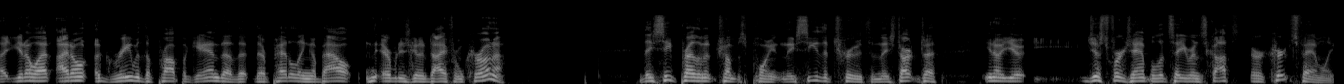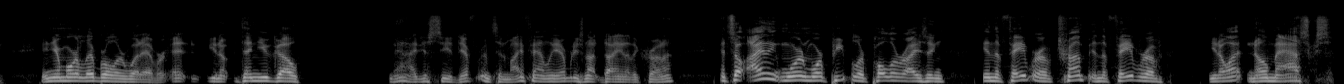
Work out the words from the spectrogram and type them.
Uh, you know what? I don't agree with the propaganda that they're peddling about everybody's going to die from corona. They see President Trump's point and they see the truth and they start to, you know, you just for example, let's say you're in Scott's or Kurt's family and you're more liberal or whatever, and, you know, then you go, man, I just see a difference in my family. Everybody's not dying of the corona. And so I think more and more people are polarizing in the favor of Trump, in the favor of, you know what, no masks,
